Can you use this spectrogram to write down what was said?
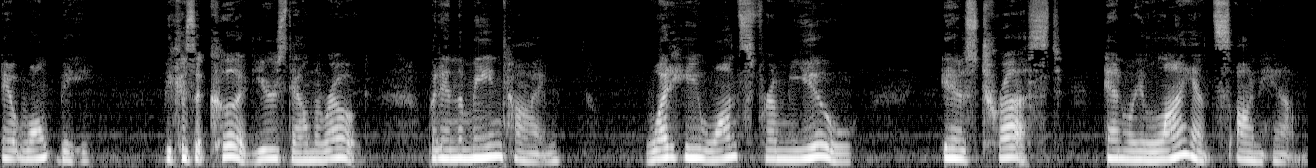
it won't be because it could years down the road. But in the meantime, what he wants from you is trust and reliance on him.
